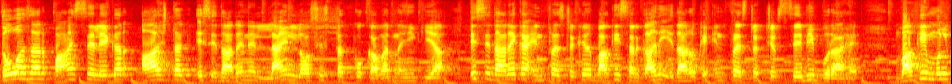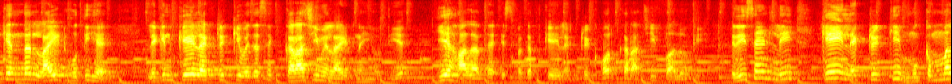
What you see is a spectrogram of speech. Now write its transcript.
2005 से लेकर आज तक इस इदारे ने लाइन लॉसेस तक को कवर नहीं किया। इस इदारे का इंफ्रास्ट्रक्चर बाकी सरकारी इदारों के इंफ्रास्ट्रक्चर से भी बुरा है। बाकी मुल्क के अंदर लाइट होती है। लेकिन के इलेक्ट्रिक की वजह से कराची में लाइट नहीं होती है। ये हालत है इस वक्त के इलेक्ट्रिक और कराची वालों की। रिसेंटली के इलेक्ट्रिक की मुकम्मल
